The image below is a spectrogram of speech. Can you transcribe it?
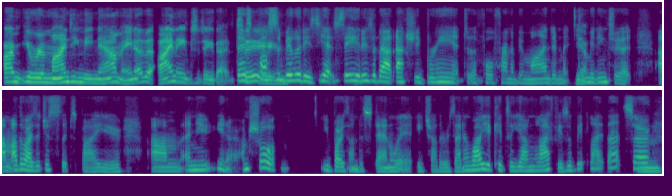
I'm, you're reminding me now, Mina, that I need to do that There's too. possibilities. Yeah, see, it is about actually bringing it to the forefront of your mind and yep. committing to it. Um, otherwise, it just slips by you. Um, and you, you know, I'm sure you both understand where each other is at. And while your kids are young, life is a bit like that. So, mm.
